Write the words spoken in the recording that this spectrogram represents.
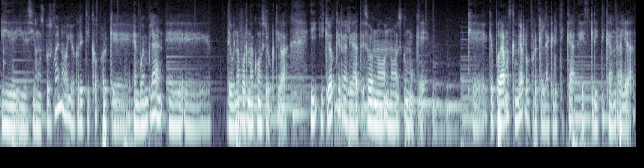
y, decimos, pues bueno, yo critico porque en buen plan, eh, eh, de una forma constructiva. Y, creo que en realidad eso no, no es como que, que, podamos cambiarlo porque la crítica es crítica en realidad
